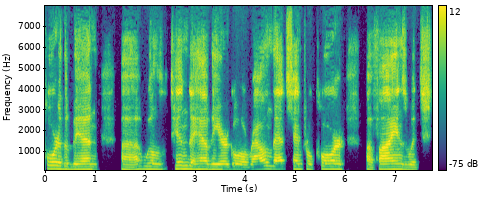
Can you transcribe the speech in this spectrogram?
core the bin, uh, we'll tend to have the air go around that central core of fines, which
